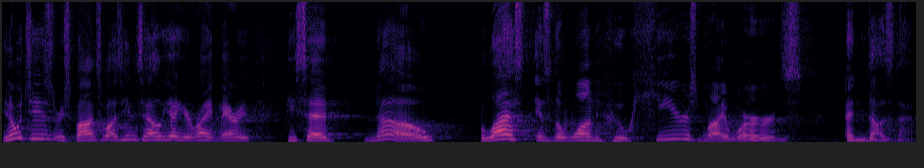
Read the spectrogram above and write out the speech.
You know what Jesus' response was? He didn't say, Oh, yeah, you're right, Mary. He said, No, blessed is the one who hears my words and does them.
